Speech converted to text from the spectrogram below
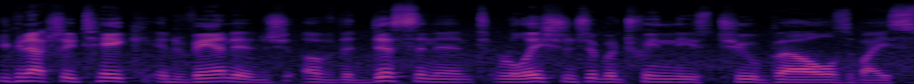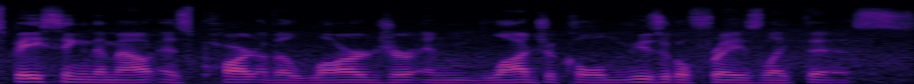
You can actually take advantage of the dissonant relationship between these two bells by spacing them out as part of a larger and logical musical phrase like this.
